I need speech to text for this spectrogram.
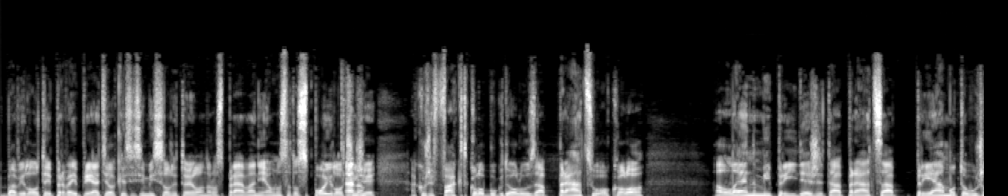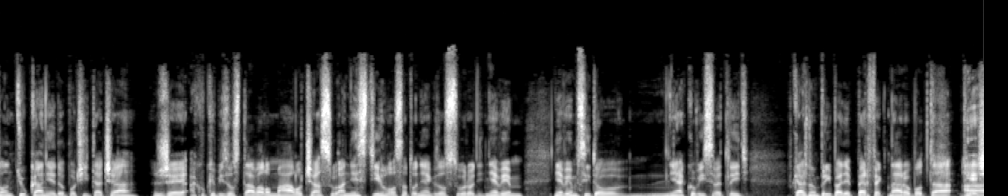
bavilo o tej prvej priateľke, si si myslel, že to je len rozprávanie a ono sa to spojilo. Ano. Čiže akože fakt klobúk dolu za prácu okolo len mi príde, že tá práca, priamo to už len ťukanie do počítača, že ako keby zostávalo málo času a nestihlo sa to nejak zosúrodiť. Neviem, neviem si to nejako vysvetliť. V každom prípade perfektná robota. A... Vieš,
